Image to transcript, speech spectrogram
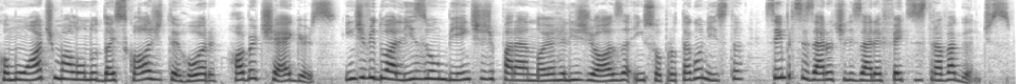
Como um ótimo aluno da escola de terror, Robert Eggers individualiza o ambiente de paranoia religiosa em sua protagonista, sem precisar utilizar efeitos extravagantes.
